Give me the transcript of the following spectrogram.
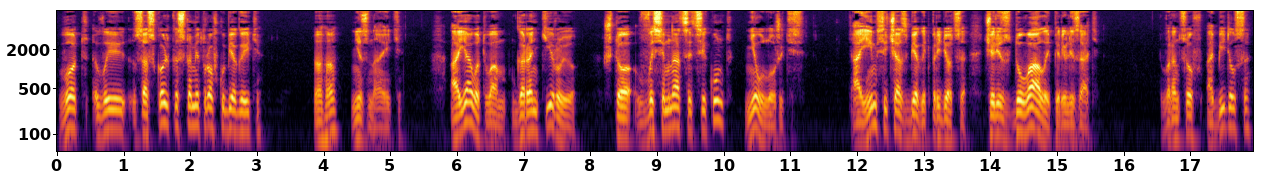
Вот вы за сколько стометровку бегаете? Ага, не знаете. А я вот вам гарантирую, что в 18 секунд не уложитесь. А им сейчас бегать придется, через дувалы перелезать. Воронцов обиделся,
